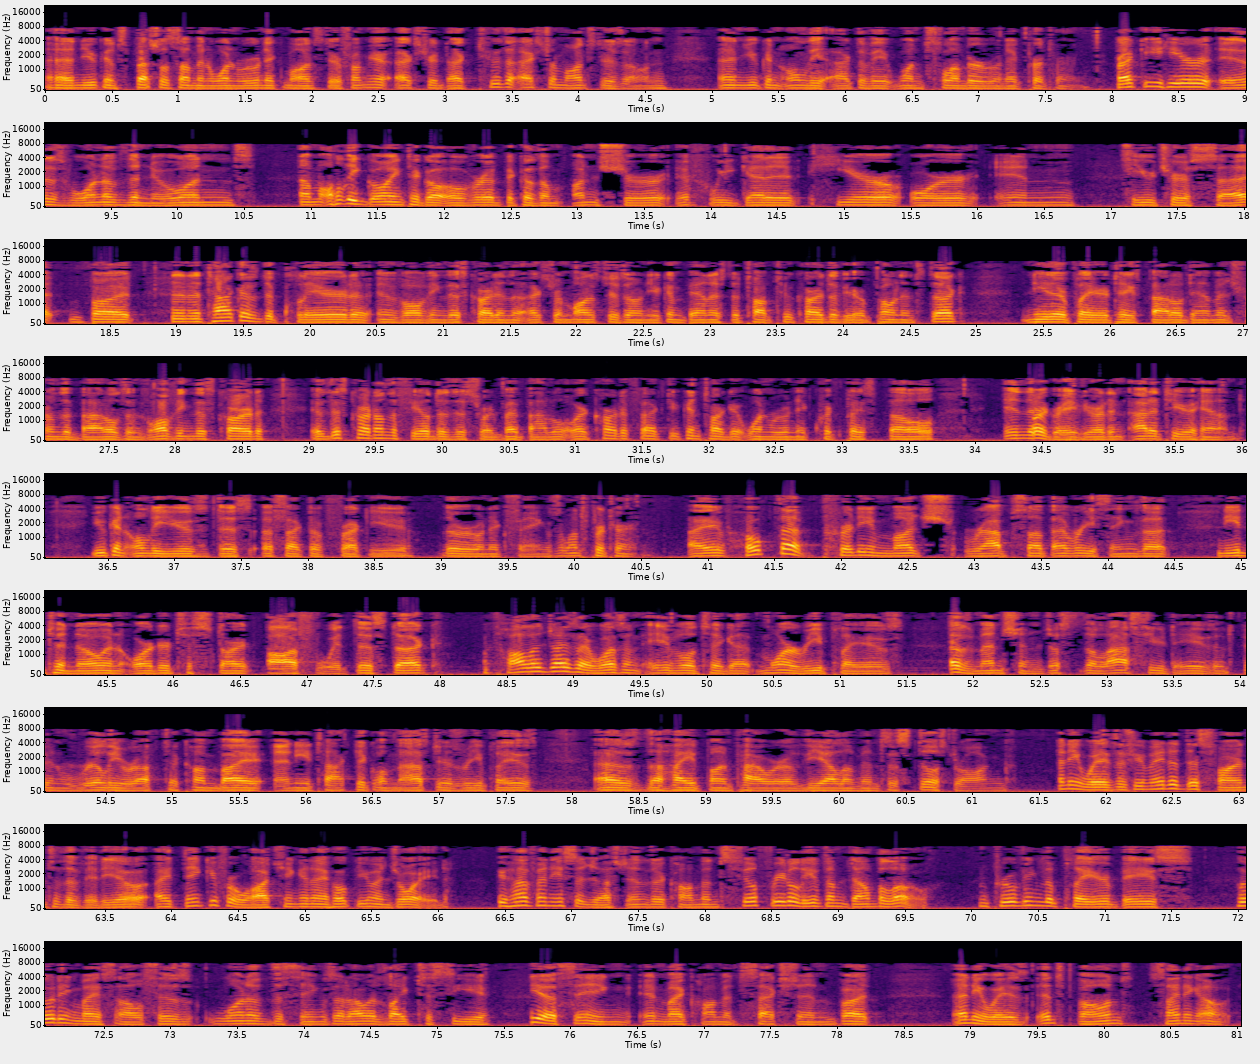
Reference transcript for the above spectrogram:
And you can special summon one runick monster from your extra deck to the extra monster zone, and you can only activate one slumber runick per turn. Freki here is one of the new ones. I'm only going to go over it because I'm unsure if we get it here or in future set, but an attack is declared involving this card in the extra monster zone. You can banish the top two cards of your opponent's deck. Neither player takes battle damage from the battles involving this card. If this card on the field is destroyed by battle or card effect, you can target one runick quick play spell in the graveyard and add it to your hand. You can only use this effect of Freki, the runick fangs, once per turn. I hope that pretty much wraps up everything that need to know in order to start off with this deck. Apologize I wasn't able to get more replays. As mentioned, just the last few days it's been really rough to come by any Tactical Masters replays as the hype on Power of the Elements is still strong. Anyways, if you made it this far into the video, I thank you for watching and I hope you enjoyed. If you have any suggestions or comments, feel free to leave them down below. Improving the player base including myself, is one of the things that I would like to see a thing in my comment section. But anyways, it's Bones signing out.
